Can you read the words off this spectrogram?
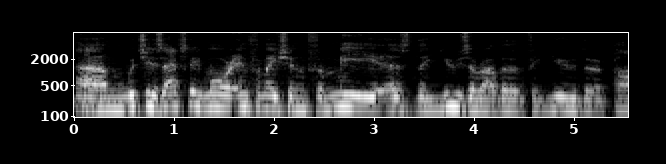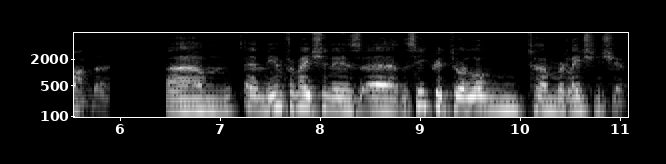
um, which is actually more information for me as the user rather than for you, the partner. Um, and the information is uh, the secret to a long-term relationship,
